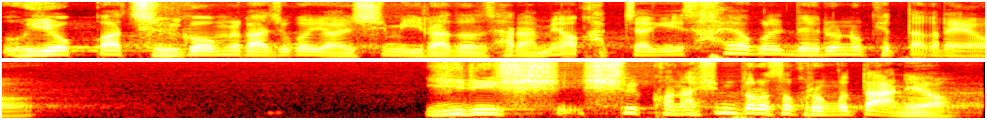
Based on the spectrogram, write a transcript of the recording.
의욕과 즐거움을 가지고 열심히 일하던 사람이요 갑자기 사역을 내려놓겠다 그래요. 일이 시, 싫거나 힘들어서 그런 것도 아니에요.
